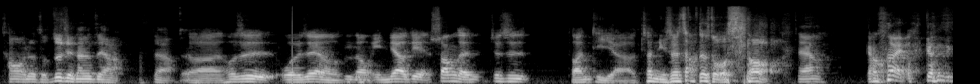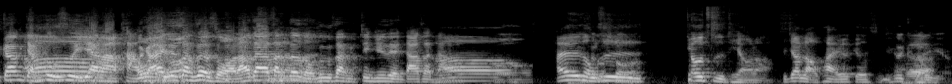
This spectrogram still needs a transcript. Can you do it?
敲完就走，最简单就这样了。对啊，对啊，或是我这种那种饮料店，双人就是团体啊，趁女生上厕所的时候，怎样？赶快跟刚刚讲故事一样啊，我赶快去上厕所，然后大家上厕所路上进去之前搭讪他。哦，还有一种是丢纸条啦，比较老派就丢纸条。是可以啊。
